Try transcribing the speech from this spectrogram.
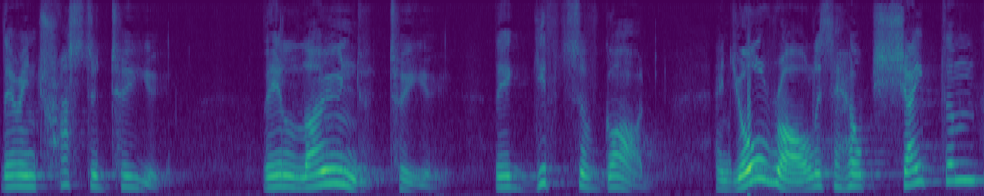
They're entrusted to you. They're loaned to you. They're gifts of God. And your role is to help shape them,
